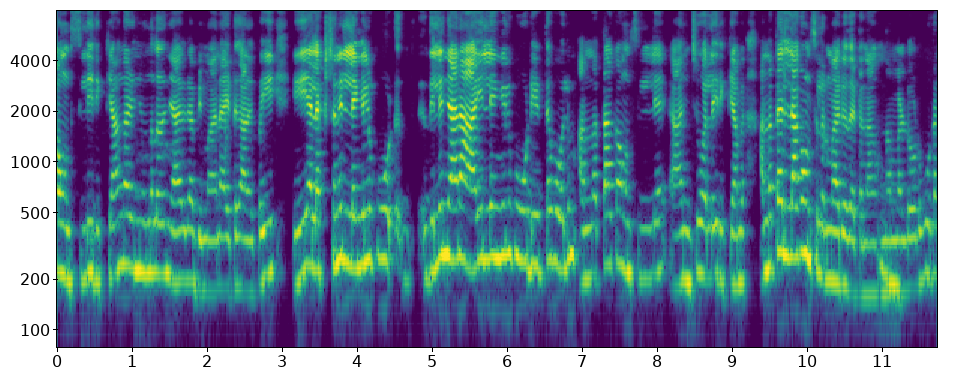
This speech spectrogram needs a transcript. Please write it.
കൗൺസിലിൽ ഇരിക്കാൻ കഴിഞ്ഞു എന്നുള്ളത് ഞാൻ ഒരു അഭിമാനമായിട്ട് കാണും. ഇപ്പൊ ഈ ഈ ഇലക്ഷൻ ഇല്ലെങ്കിൽ ഇതിൽ ഞാൻ ആയില്ലെങ്കിൽ കൂടിയിട്ട് പോലും അന്നത്തെ ആ കൗൺസിലിൽ അഞ്ചു കൊല്ലം ഇരിക്കാൻ അന്നത്തെ എല്ലാ കൗൺസിലർമാരും അതേട്ടെ നമ്മളോട് കൂടെ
